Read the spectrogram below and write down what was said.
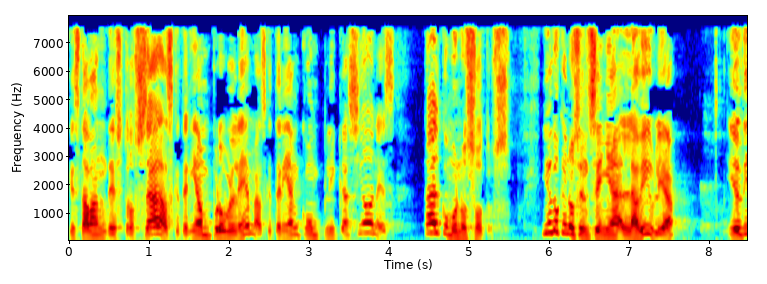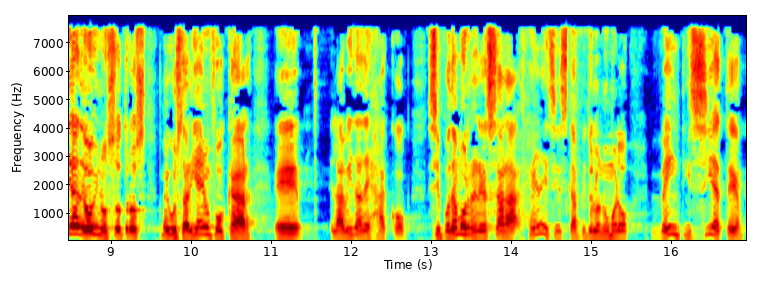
que estaban destrozadas, que tenían problemas, que tenían complicaciones, tal como nosotros. Y es lo que nos enseña la Biblia. Y el día de hoy nosotros me gustaría enfocar eh, la vida de Jacob. Si podemos regresar a Génesis capítulo número 27,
